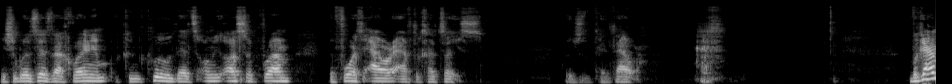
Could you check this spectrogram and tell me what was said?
Mishabur says that Achronim conclude that's only also from the fourth hour after Chatzos which is the tenth hour. That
